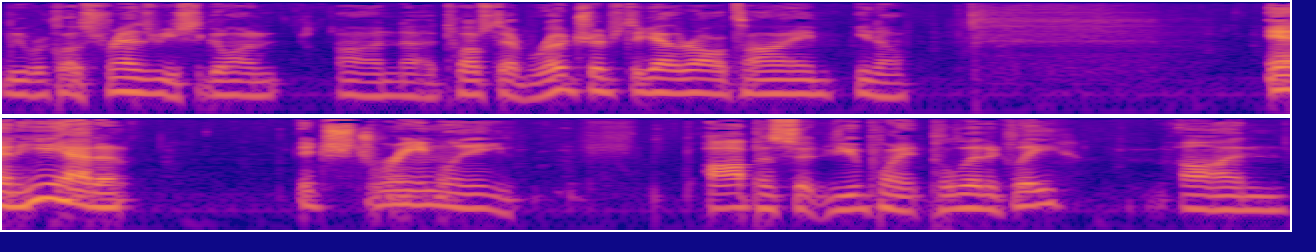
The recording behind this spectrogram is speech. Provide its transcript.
we were close friends. We used to go on on uh, twelve step road trips together all the time. You know, and he had an extremely opposite viewpoint politically on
